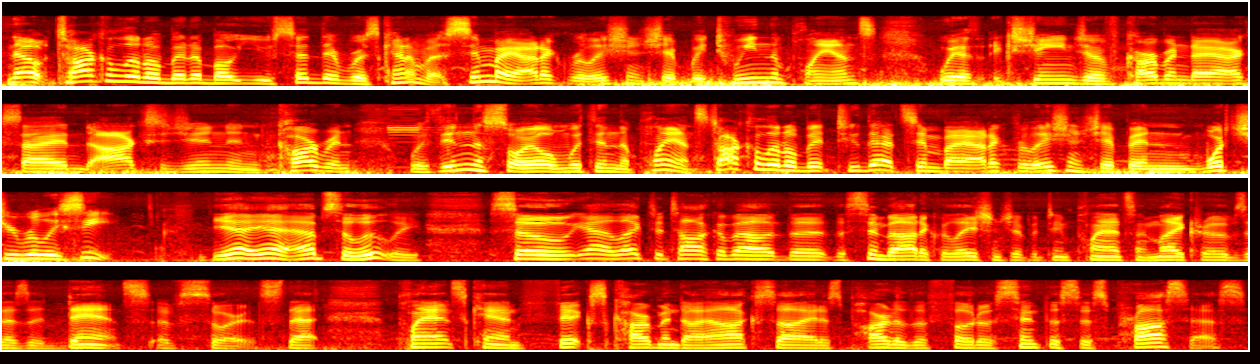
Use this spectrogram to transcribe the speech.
Now, talk a little bit about you said there was kind of a symbiotic relationship between the plants with exchange of carbon dioxide, oxygen, and carbon within the soil and within the plants. Talk a little bit to that symbiotic relationship and what you really see. Yeah, yeah, absolutely. So, yeah, I like to talk about the, the symbiotic relationship between plants and microbes as a dance of sorts. That plants can fix carbon dioxide as part of the photosynthesis process,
